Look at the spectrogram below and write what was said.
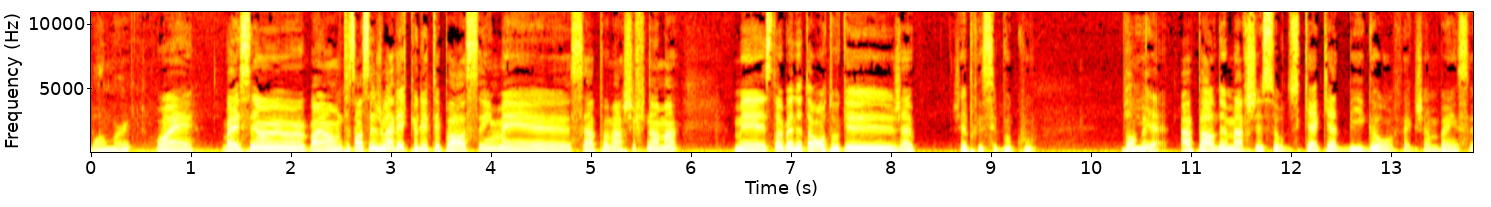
Walmart. Ouais. Ben, c'est un. Ben, on était censé jouer avec eux l'été passé, mais euh, ça a pas marché finalement. Mais c'est un band de Toronto que j'a- j'apprécie beaucoup. Bon, Puis, ben, euh, à part de marcher sur du caca de Beagle, fait que j'aime bien ça.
